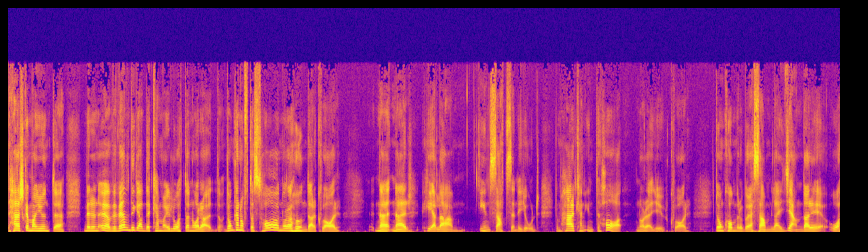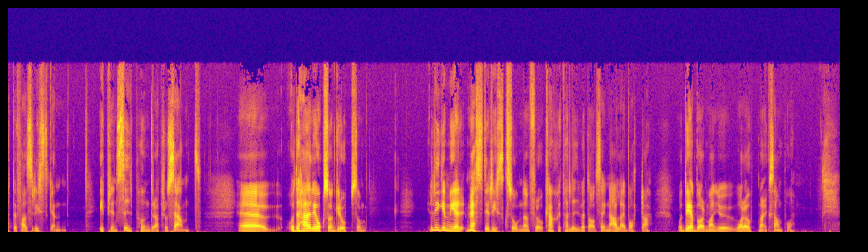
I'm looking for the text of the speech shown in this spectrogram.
här ska man ju inte, med den överväldigade kan man ju låta några, de kan oftast ha några hundar kvar när, när hela insatsen är gjord. De här kan inte ha några djur kvar. De kommer att börja samla igen. Där är återfallsrisken i princip 100 procent. Eh, och det här är också en grupp som ligger mer, mest i riskzonen för att kanske ta livet av sig när alla är borta. Och det bör man ju vara uppmärksam på.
